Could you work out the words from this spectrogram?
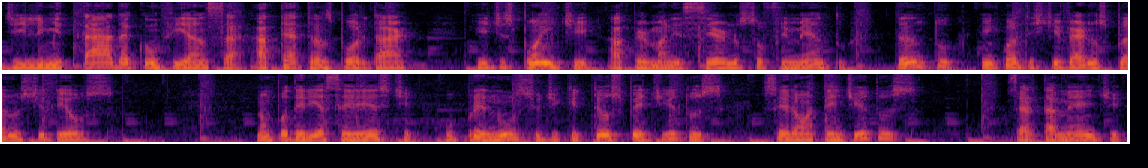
de ilimitada confiança até transbordar e dispõe-te a permanecer no sofrimento tanto enquanto estiver nos planos de Deus. Não poderia ser este o prenúncio de que teus pedidos serão atendidos? Certamente,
